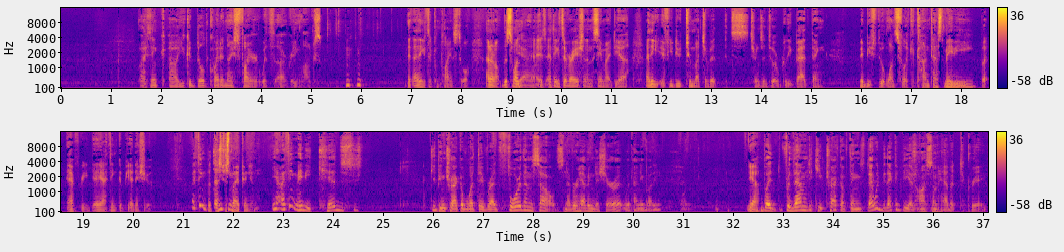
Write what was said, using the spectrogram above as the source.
I think uh, you could build quite a nice fire with uh, reading logs. I think it's a compliance tool. I don't know. This one, Yeah. I think it's a variation on the same idea. I think if you do too much of it, it's, it turns into a really bad thing. Maybe you should do it once for like a contest, maybe, but every day I think could be an issue. I think, But that's just my opinion. Yeah, I think maybe kids keeping track of what they've read for themselves, never having to share it with anybody. Yeah. But for them to keep track of things, that would be that could be an awesome habit to create.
